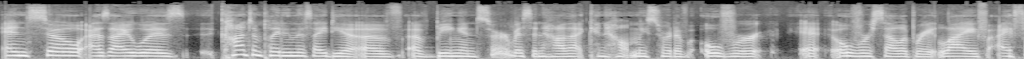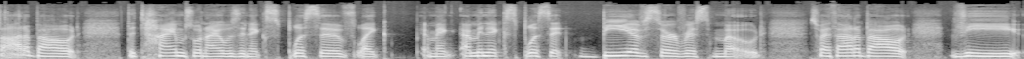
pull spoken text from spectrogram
And so as I was contemplating this idea of of being in service and how that can help me sort of over Eh, over celebrate life, I thought about the times when I was in explicit like I'm, I'm in explicit be of service mode. So I thought about the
